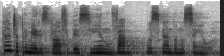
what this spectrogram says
Cante a primeira estrofe desse hino, vá buscando no Senhor.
